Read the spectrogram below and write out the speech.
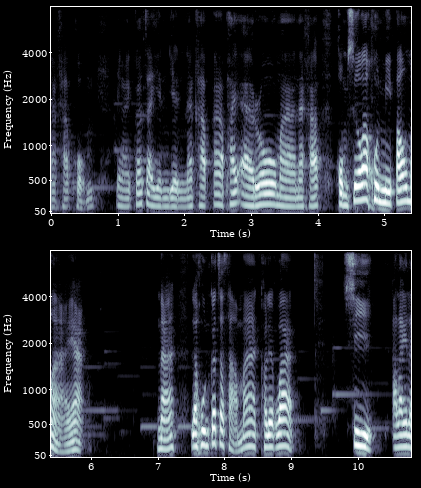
นะครับผมยังไงก็ใจเย็นๆนะครับอ่าไพ่แอโร่มานะครับ ผมเชื่อว่าคุณมีเป้าหมายอะนะแล้วคุณก็จะสามารถเขาเรียกว่าฉีก อะไรห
